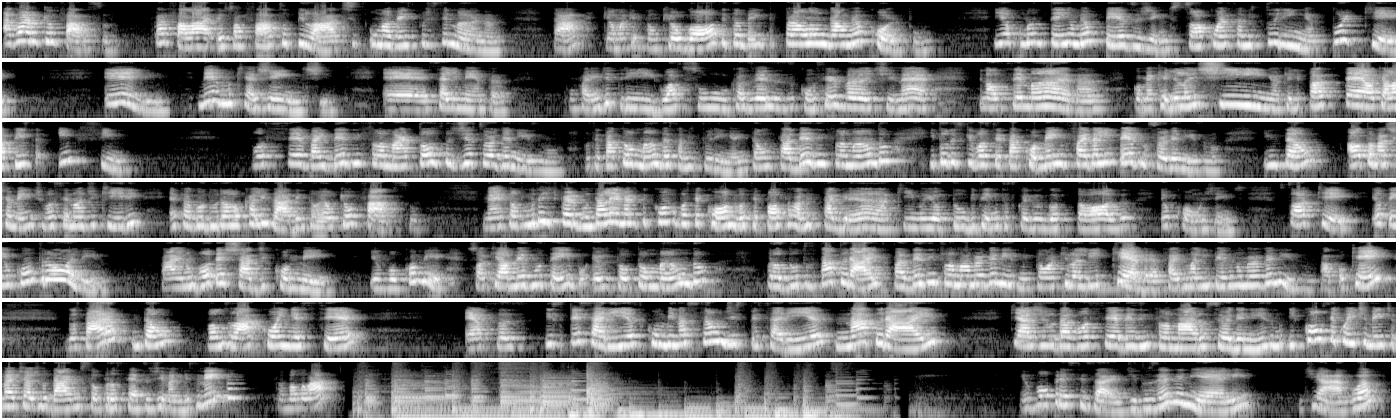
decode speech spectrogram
Agora o que eu faço? Para falar, eu só faço pilates uma vez por semana, tá? Que é uma questão que eu gosto e também para alongar o meu corpo. E eu mantenho o meu peso, gente, só com essa misturinha. Por quê? Ele, mesmo que a gente é, se alimenta com farinha de trigo, açúcar, às vezes conservante, né? Final de semana, come aquele lanchinho, aquele pastel, aquela pizza, enfim. Você vai desinflamar todos os dias seu organismo. Você tá tomando essa misturinha, então tá desinflamando e tudo isso que você tá comendo faz a limpeza no seu organismo. Então, automaticamente você não adquire essa gordura localizada. Então é o que eu faço. Né? Então muita gente pergunta, Ale, mas como você come? Você posta lá no Instagram, aqui no YouTube, tem muitas coisas gostosas. Eu como, gente. Só que eu tenho controle, tá? Eu não vou deixar de comer. Eu vou comer. Só que ao mesmo tempo eu estou tomando produtos naturais para desinflamar o meu organismo. Então aquilo ali quebra, faz uma limpeza no meu organismo, tá? OK? Gostaram? Então vamos lá conhecer essas especiarias, combinação de especiarias naturais que ajuda você a desinflamar o seu organismo e, consequentemente, vai te ajudar no seu processo de emagrecimento? Então vamos lá? Eu vou precisar de 200 ml de água.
